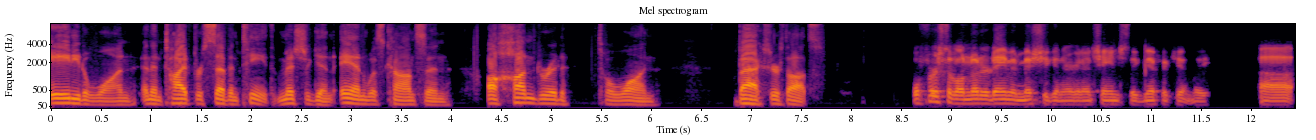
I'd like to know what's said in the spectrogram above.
80 to 1. And then tied for 17th, Michigan and Wisconsin, 100 to 1. Bax, your thoughts? Well, first of all, Notre Dame and Michigan are going to change significantly. Uh,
